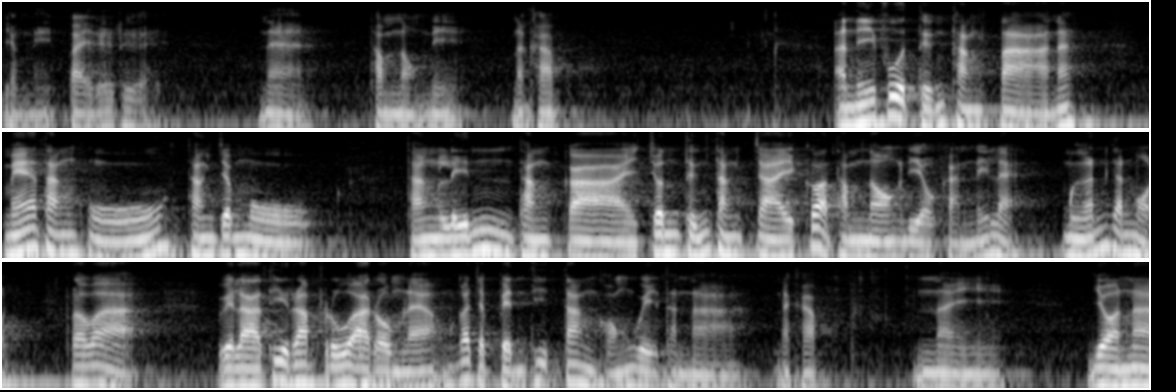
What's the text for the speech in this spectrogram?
อย่างนี้ไปเรื่อยๆนะทำนองนี้นะครับ อันนี้พูดถึงทางตานะ แม้ทางหู ทางจมูก ทางลิ้น ทางกาย จนถึงทางใจก็ทำนองเดียวกันนี่แหละ เหมือนกันหมด เพราะว่าเวลาที่รับรู้อารมณ์แล้วมันก็จะเป็นที่ตั้งของเวทนานะครับ ในย่อหน้า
